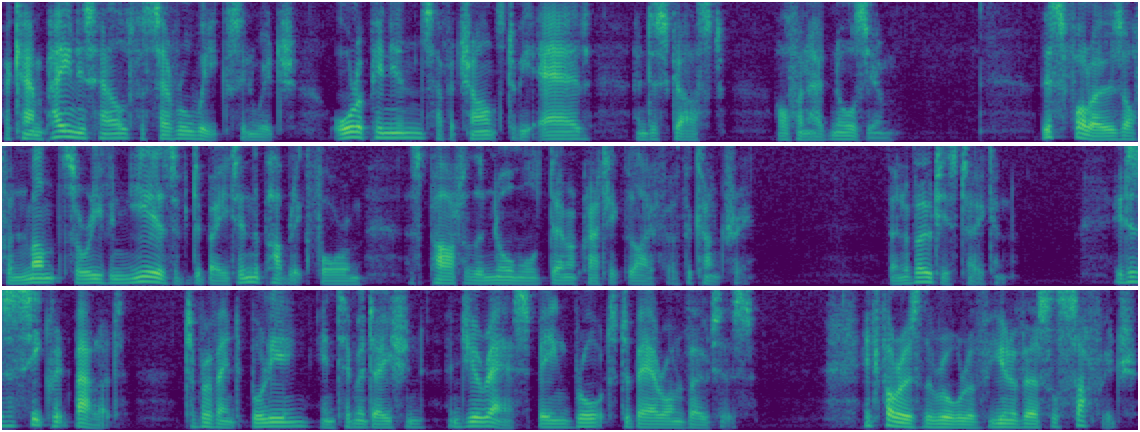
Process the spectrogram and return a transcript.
A campaign is held for several weeks in which all opinions have a chance to be aired and discussed, often ad nauseum. This follows often months or even years of debate in the public forum as part of the normal democratic life of the country. Then a vote is taken. It is a secret ballot to prevent bullying, intimidation and duress being brought to bear on voters. It follows the rule of universal suffrage.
